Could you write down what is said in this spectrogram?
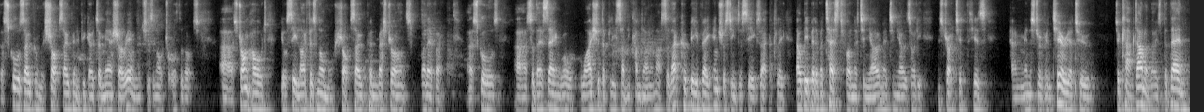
the schools open, with shops open. If you go to Mea Shearim, which is an ultra orthodox uh, stronghold, you'll see life as normal, shops open, restaurants, whatever, uh, schools. Uh, so they're saying, well, why should the police suddenly come down on us? So that could be very interesting to see exactly. That'll be a bit of a test for Netanyahu. Netanyahu has already instructed his uh, Minister of Interior to, to clamp down on those. But then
